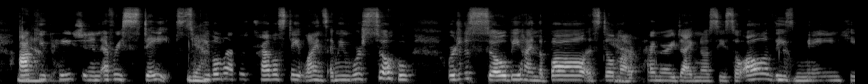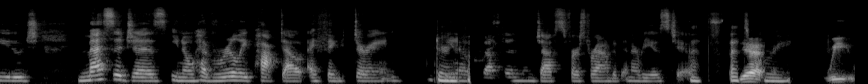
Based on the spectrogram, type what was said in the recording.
occupation in every state. So Yeah. people don't have to travel state lines. I mean, we're so we're just so behind the ball. It's still not a primary diagnosis. So all of these main huge messages, you know, have really popped out, I think, during during you know Justin and Jeff's first round of interviews too. that's that's Yeah. great we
